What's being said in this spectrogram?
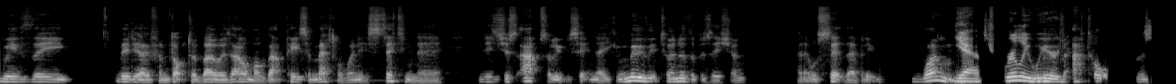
with the video from Dr. Boaz Almog. That piece of metal, when it's sitting there, it is just absolutely sitting there. You can move it to another position, and it will sit there, but it won't Yeah, it's really weird. at all. The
